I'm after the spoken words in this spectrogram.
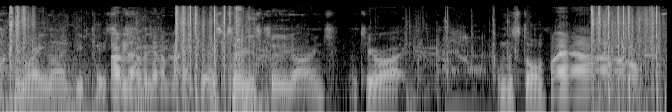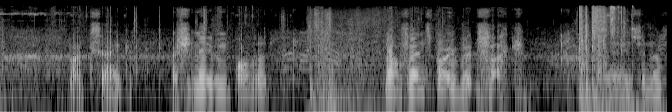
Fucking reload, you piece I'm of never shit. gonna make There's it. two, there's two orange. And to your right. In the storm. Wow. Fuck's sake. I shouldn't even bothered. No offense, bro, but fuck. Yeah, you shouldn't have.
